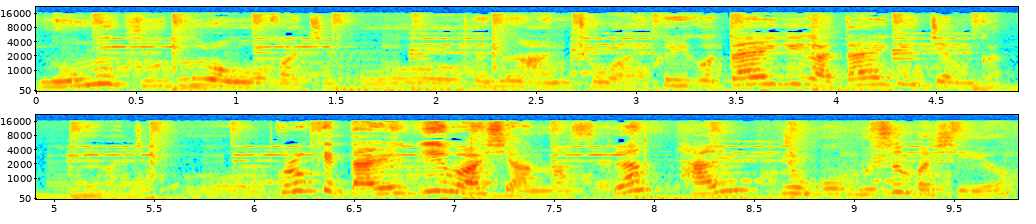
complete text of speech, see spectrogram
너무 부드러워가지고 저는 안 좋아해. 그리고 딸기가 딸기잼 같아가지고 그렇게 딸기 맛이 안 났어요. 그럼 다음 이거 뭐 무슨 맛이에요?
